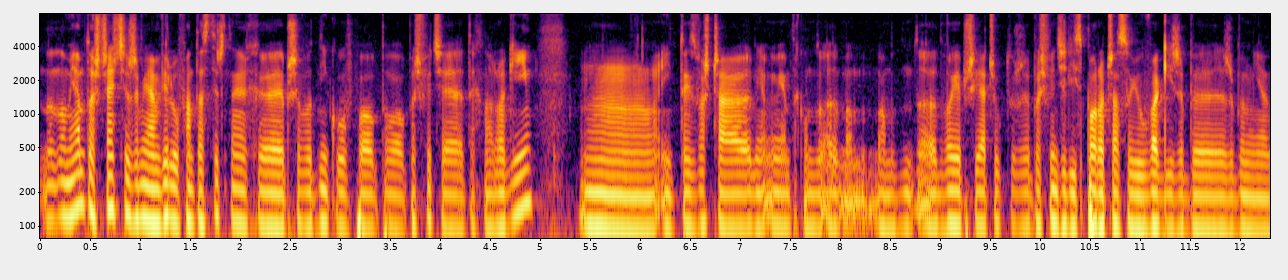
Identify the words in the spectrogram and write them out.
No, no, miałem to szczęście, że miałem wielu fantastycznych e, przewodników po, po, po świecie technologii mm, i tutaj zwłaszcza miałem taką, e, mam, dwoje przyjaciół, którzy poświęcili sporo czasu i uwagi, żeby, żeby mnie e,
